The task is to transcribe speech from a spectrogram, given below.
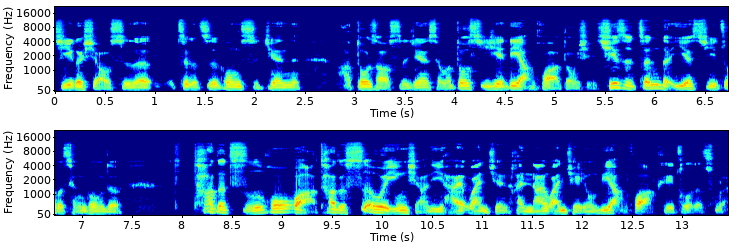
几个小时的这个自工时间呢啊，多少时间，什么都是一些量化的东西。其实真的 ESG 做成功的，它的质化，它的社会影响力还完全很难完全用量化可以做得出来。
